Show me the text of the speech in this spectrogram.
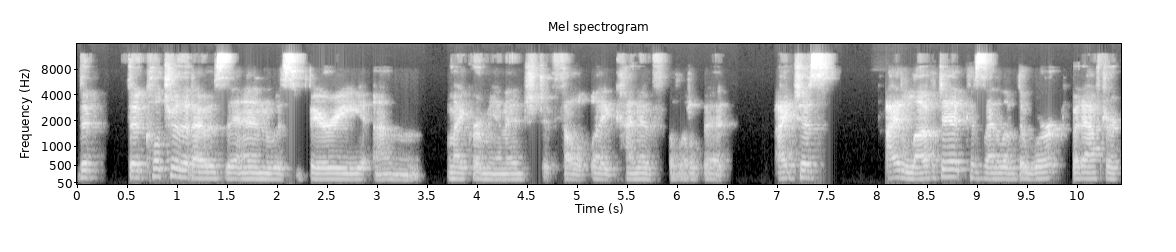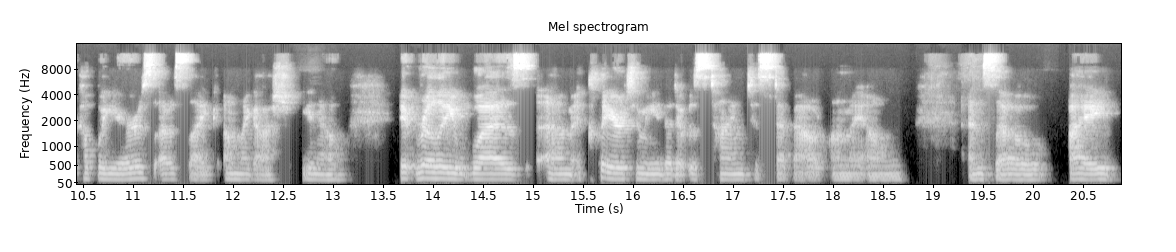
The the culture that I was in was very um, micromanaged. It felt like kind of a little bit. I just I loved it because I loved the work, but after a couple years, I was like, oh my gosh, you know, it really was um, clear to me that it was time to step out on my own, and so I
